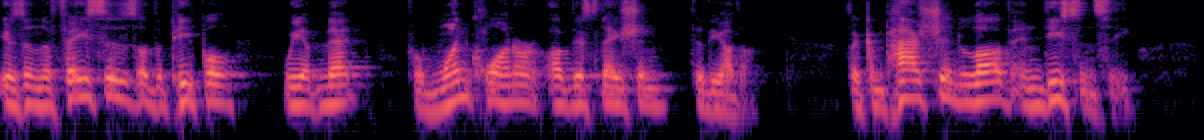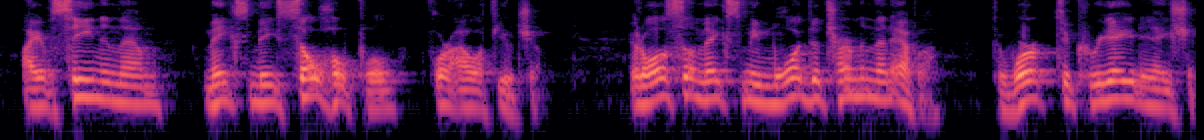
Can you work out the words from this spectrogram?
is in the faces of the people we have met from one corner of this nation to the other. The compassion, love, and decency I have seen in them makes me so hopeful for our future. It also makes me more determined than ever to work to create a nation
